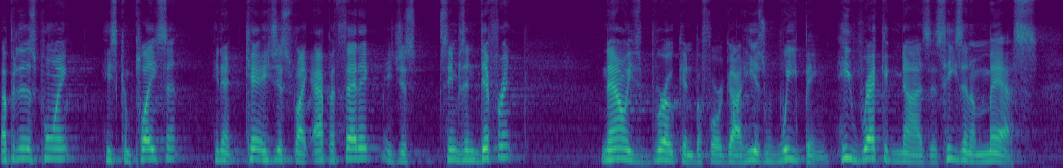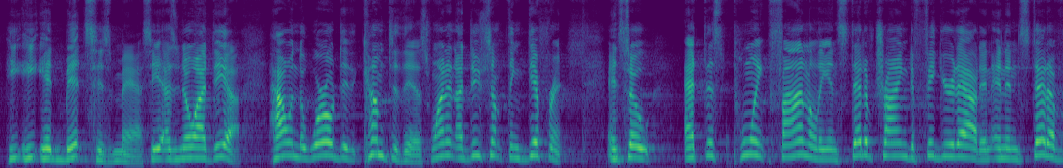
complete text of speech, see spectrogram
Up until this point, he's complacent. He doesn't care. He's just like apathetic. He just seems indifferent. Now he's broken before God. He is weeping. He recognizes he's in a mess. He, he admits his mess. He has no idea. How in the world did it come to this? Why didn't I do something different? And so at this point, finally, instead of trying to figure it out and, and instead of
